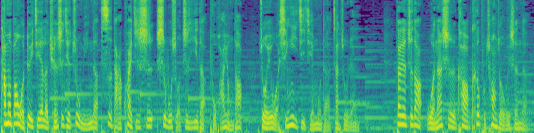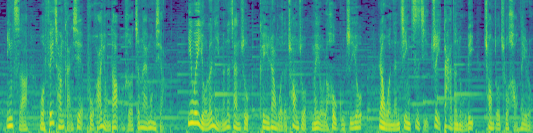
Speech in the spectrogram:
他们帮我对接了全世界著名的四大会计师事务所之一的普华永道，作为我新一季节目的赞助人。大家知道，我呢是靠科普创作为生的，因此啊，我非常感谢普华永道和真爱梦想。因为有了你们的赞助，可以让我的创作没有了后顾之忧，让我能尽自己最大的努力创作出好内容。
